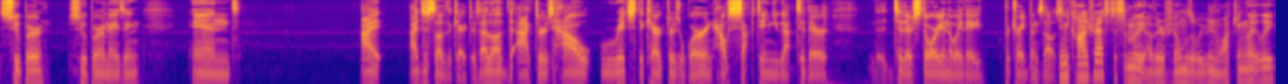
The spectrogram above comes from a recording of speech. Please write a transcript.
super super amazing and i i just love the characters i love the actors how rich the characters were and how sucked in you got to their to their story and the way they portrayed themselves In contrast to some of the other films that we've been watching lately,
